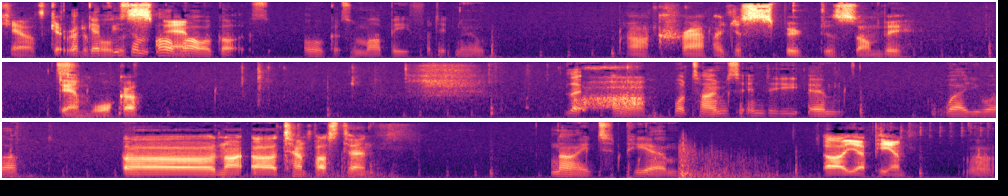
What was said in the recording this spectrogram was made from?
Okay, let's get I'll rid of give all this some. Oh wow, I got. Oh, I got some more beef. I didn't know. Oh crap, I just spooked this zombie. Damn walker. Like, oh, what time is it in the um, where you are? Uh, not, uh, 10 past 10. Night, p.m. Uh, yeah, PM. Oh.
